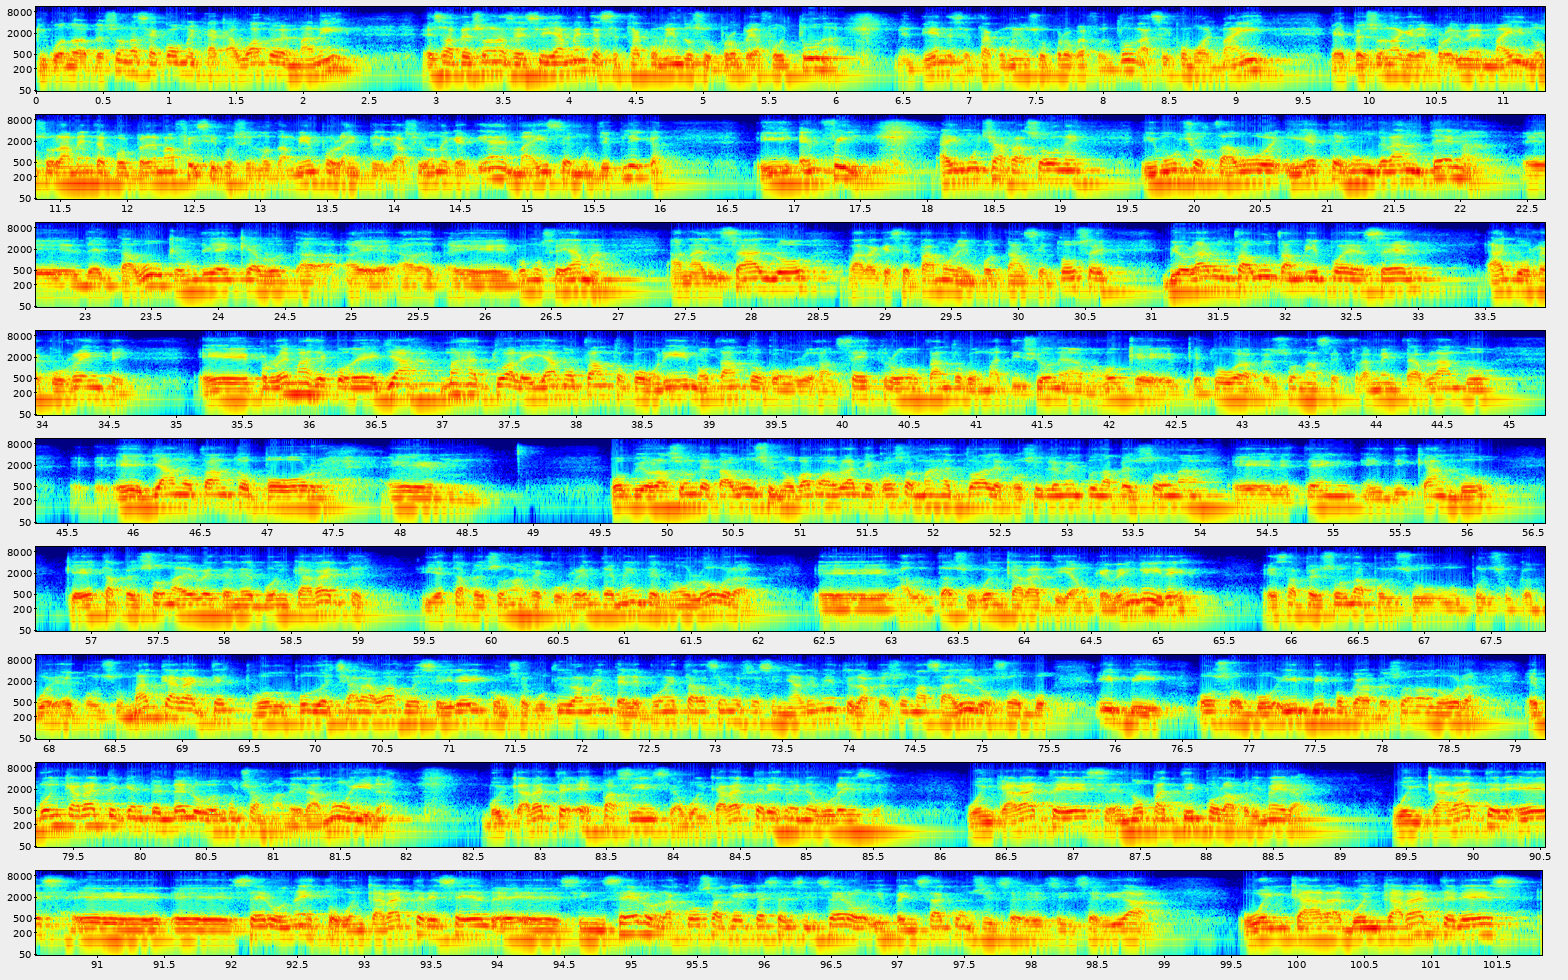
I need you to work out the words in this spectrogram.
Y cuando la persona se come el cacahuate el maní, esa persona sencillamente se está comiendo su propia fortuna, ¿me entiendes? Se está comiendo su propia fortuna, así como el maíz hay personas que le prohíben el maíz, no solamente por problemas físicos, sino también por las implicaciones que tiene. El maíz se multiplica. Y en fin, hay muchas razones y muchos tabúes, y este es un gran tema eh, del tabú que un día hay que, eh, ¿cómo se llama? Analizarlo para que sepamos la importancia. Entonces, violar un tabú también puede ser algo recurrente eh, problemas de, ya más actuales, ya no tanto con Uri, no tanto con los ancestros, no tanto con maldiciones, a lo mejor que, que tuvo la persona ancestralmente hablando, eh, ya no tanto por, em, por violación de tabú, sino vamos a hablar de cosas más actuales. Posiblemente una persona le estén indicando que esta persona debe tener buen carácter y esta persona recurrentemente no logra eh, adoptar su buen carácter y aunque venga iré, esa persona por su, por su, eh, por su mal carácter pudo, pudo, echar abajo ese iré y consecutivamente le puede estar haciendo ese señalamiento y la persona salir o sorbo vi o sorbo vi porque la persona no ora. El buen carácter hay que entenderlo de muchas maneras, no ira. Buen carácter es paciencia, buen carácter es benevolencia, buen carácter es eh, no partir por la primera en carácter es eh, eh, ser honesto, en carácter es ser eh, sincero en las cosas que hay que ser sincero y pensar con sinceridad. Buen carácter es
